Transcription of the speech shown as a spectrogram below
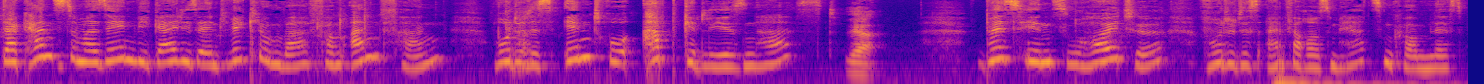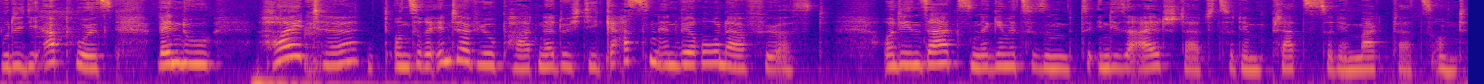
Da kannst du mal sehen, wie geil diese Entwicklung war vom Anfang, wo du das Intro abgelesen hast, Ja. bis hin zu heute, wo du das einfach aus dem Herzen kommen lässt, wo du die abholst. Wenn du heute unsere Interviewpartner durch die Gassen in Verona führst und ihnen sagst, und da gehen wir zu diesem, in diese Altstadt, zu dem Platz, zu dem Marktplatz und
